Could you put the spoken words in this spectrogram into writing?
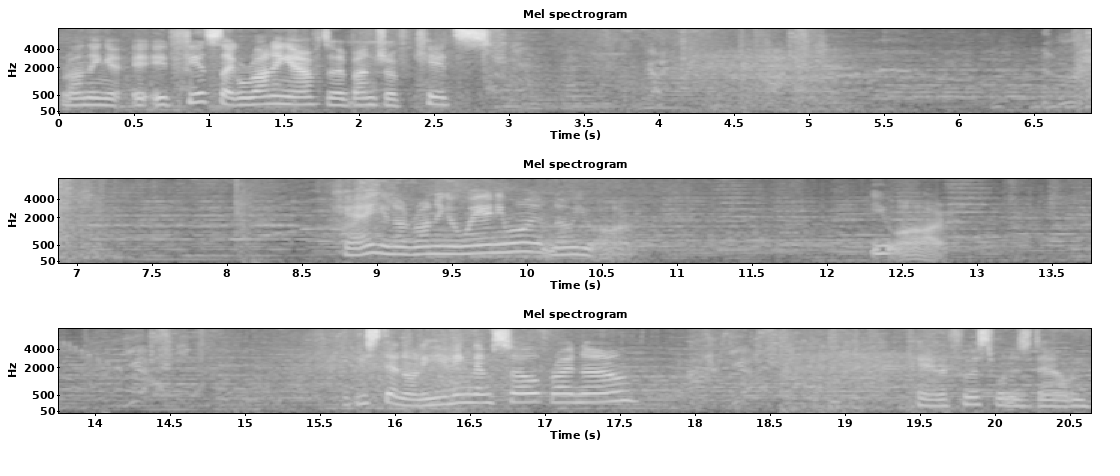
running it, it feels like running after a bunch of kids. Okay, you're not running away anymore? No, you are. You are. At least they're not healing themselves right now. Okay, the first one is down.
